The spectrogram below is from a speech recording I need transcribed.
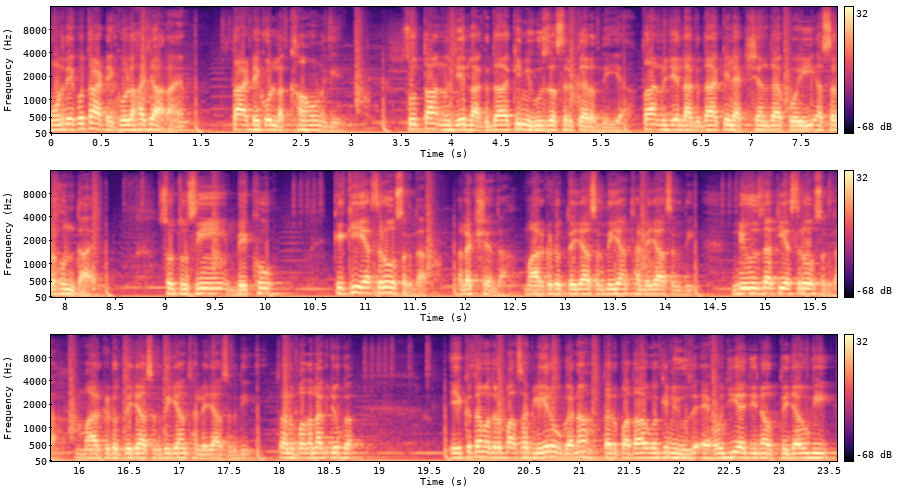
ਹੁਣ ਦੇਖੋ ਤੁਹਾਡੇ ਕੋਲ ਹਜ਼ਾਰਾਂ ਹੈ, ਤੁਹਾਡੇ ਕੋਲ ਲੱਖਾਂ ਹੋਣਗੇ। ਸੋ ਤੁਹਾਨੂੰ ਜੇ ਲੱਗਦਾ ਕਿ ਨਿਊਜ਼ ਅਸਰ ਕਰਦੀ ਆ, ਤੁਹਾਨੂੰ ਜੇ ਲੱਗਦਾ ਕਿ ਇਲੈਕਸ਼ਨ ਦਾ ਕੋਈ ਅਸਰ ਹੁੰਦਾ ਹੈ, ਸੋ ਤੁਸੀਂ ਵੇਖੋ ਕਿ ਕੀ ਅਸਰ ਹੋ ਸਕਦਾ ਇਲੈਕਸ਼ਨ ਦਾ। ਮਾਰਕੀਟ ਉੱਤੇ ਜਾ ਸਕਦੀ ਜਾਂ ਥੱਲੇ ਜਾ ਸਕਦੀ। ਨਿਊਜ਼ ਦਾ ਕੀ ਅਸਰ ਹੋ ਸਕਦਾ? ਮਾਰਕੀਟ ਉੱਤੇ ਜਾ ਸਕਦੀ ਜਾਂ ਥੱਲੇ ਜਾ ਸਕਦੀ? ਤੁਹਾਨੂੰ ਪਤਾ ਲੱਗ ਜਾਊਗਾ। ਇੱਕ ਤਾਂ ਮਤਲਬ ਪਾਸਾ ਕਲੀਅਰ ਹੋਊਗਾ ਨਾ, ਤੁਹਾਨੂੰ ਪਤਾ ਹੋਊਗਾ ਕਿ ਨਿਊਜ਼ ਇਹੋ ਜੀ ਹੈ ਜਿਹਨਾਂ ਉੱਤੇ ਜਾਊਗੀ।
